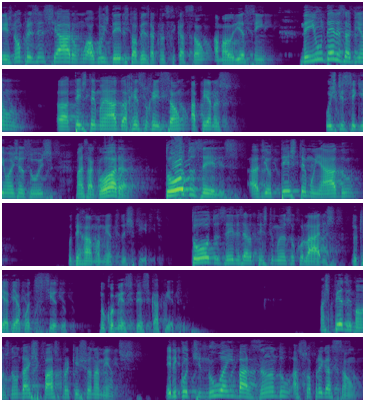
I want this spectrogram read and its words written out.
Eles não presenciaram, alguns deles talvez, a crucificação, a maioria sim. Nenhum deles haviam uh, testemunhado a ressurreição, apenas os que seguiam a Jesus. Mas agora, todos eles haviam testemunhado o derramamento do Espírito. Todos eles eram testemunhas oculares do que havia acontecido no começo desse capítulo. Mas Pedro, irmãos, não dá espaço para questionamentos. Ele continua embasando a sua pregação.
